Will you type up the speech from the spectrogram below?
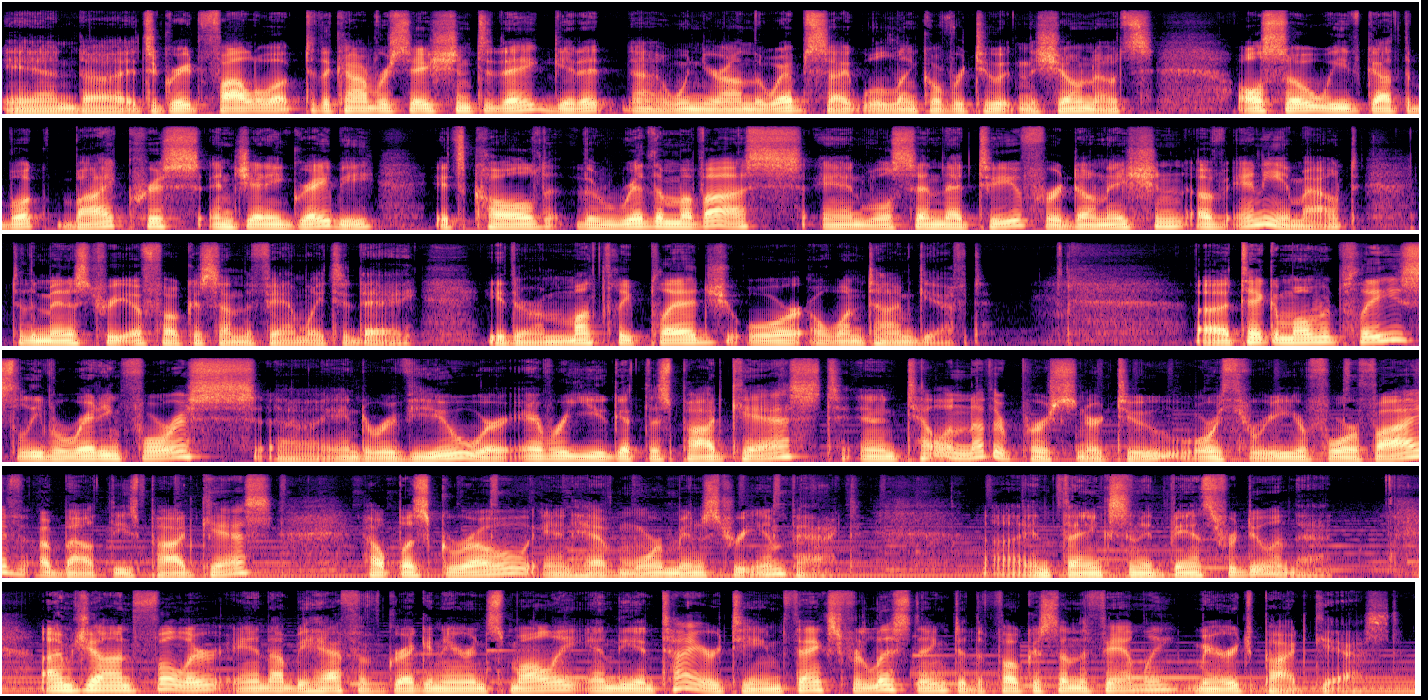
And uh, it's a great follow up to the conversation today. Get it uh, when you're on the website. We'll link over to it in the show notes. Also, we've got the book by Chris and Jenni Graebe. It's called The Rhythm of Us, and we'll send that to you for a donation of any amount to the Ministry of Focus on the Family today, either a monthly pledge or a one time gift. Uh, take a moment, please. Leave a rating for us uh, and a review wherever you get this podcast, and tell another person or two, or three, or four, or five about these podcasts. Help us grow and have more ministry impact. Uh, and thanks in advance for doing that. I'm John Fuller, and on behalf of Greg and Erin Smalley and the entire team, thanks for listening to the Focus on the Family Marriage Podcast.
